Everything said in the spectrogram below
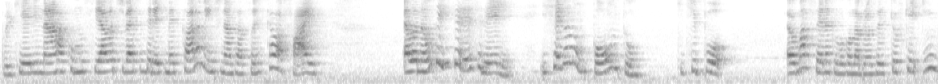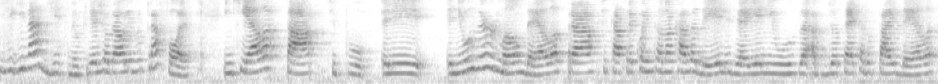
porque ele narra como se ela tivesse interesse, mas claramente nas ações que ela faz, ela não tem interesse nele. E chega num ponto que, tipo, é uma cena que eu vou contar pra vocês que eu fiquei indignadíssima. Eu queria jogar o livro pra fora. Em que ela tá, tipo, ele, ele usa o irmão dela pra ficar frequentando a casa deles. E aí ele usa a biblioteca do pai dela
